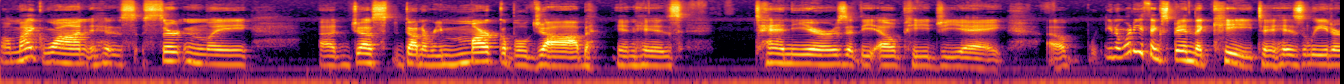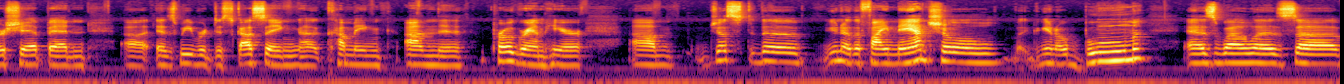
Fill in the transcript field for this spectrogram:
Well, Mike Whan has certainly uh, just done a remarkable job in his 10 years at the LPGA. Uh, you know, what do you think's been the key to his leadership? And uh, as we were discussing uh, coming on the program here, um, just the you know the financial you know boom as well as uh,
